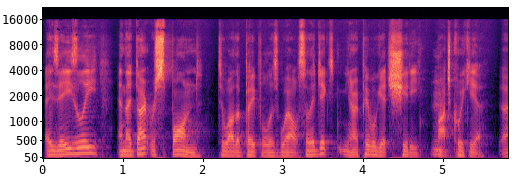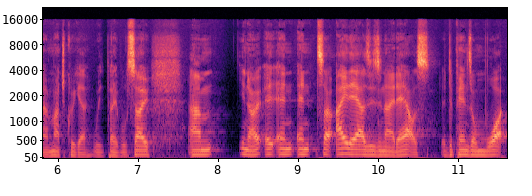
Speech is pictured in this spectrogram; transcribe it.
as easily, and they don't respond to other people as well. So they just, you know, people get shitty mm. much quicker, uh, much quicker with people. So, um, you know, and and so eight hours isn't eight hours. It depends on what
